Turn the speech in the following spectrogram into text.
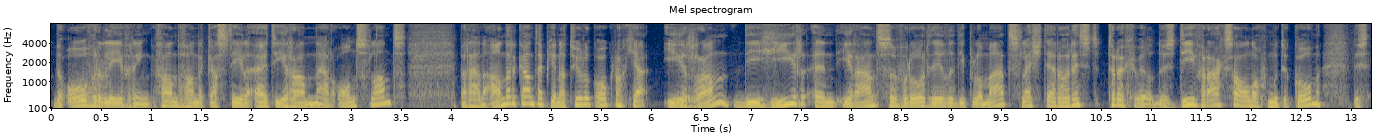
de overlevering van Van de Kastelen uit Iran naar ons land. Maar aan de andere kant heb je natuurlijk ook nog ja, Iran, die hier een Iraanse veroordeelde diplomaat slash terrorist terug wil. Dus die vraag zal nog moeten komen. Dus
